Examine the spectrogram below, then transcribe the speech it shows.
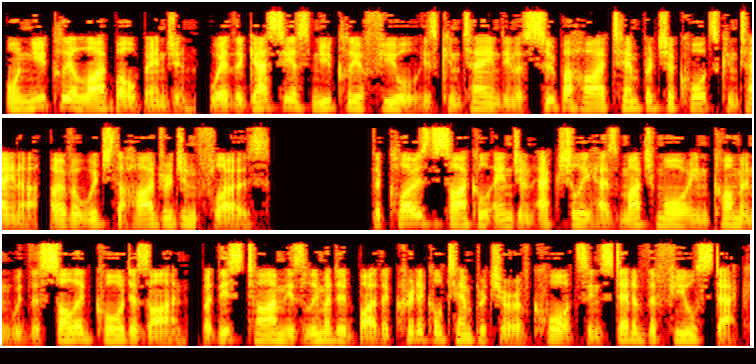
or nuclear lightbulb engine, where the gaseous nuclear fuel is contained in a super-high temperature quartz container, over which the hydrogen flows. The closed-cycle engine actually has much more in common with the solid core design, but this time is limited by the critical temperature of quartz instead of the fuel stack.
